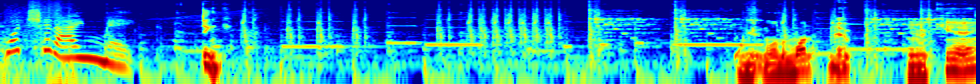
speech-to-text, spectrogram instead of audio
What should I make? Tink. Make more than one? Nope. Okay.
